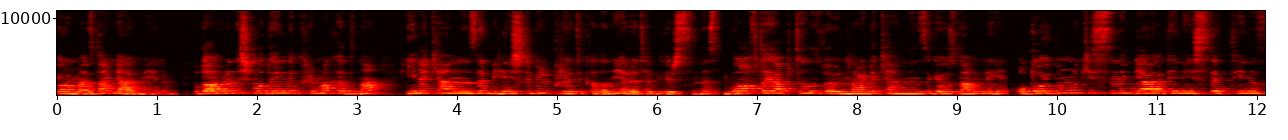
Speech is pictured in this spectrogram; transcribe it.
görmezden gelmeyelim. Bu davranış modelini kırmak adına Yine kendinize bilinçli bir pratik alanı yaratabilirsiniz. Bu hafta yaptığınız öğünlerde kendinizi gözlemleyin. O doygunluk hissinin geldiğini hissettiğiniz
